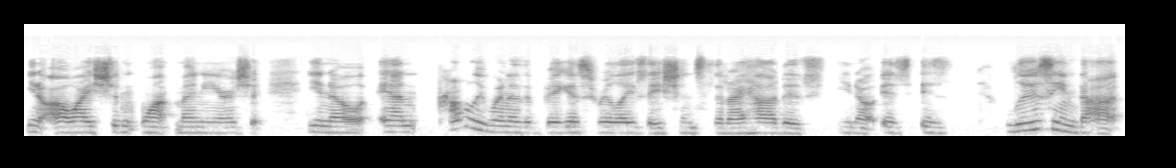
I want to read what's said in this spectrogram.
you know oh i shouldn't want money or should you know and probably one of the biggest realizations that i had is you know is is losing that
